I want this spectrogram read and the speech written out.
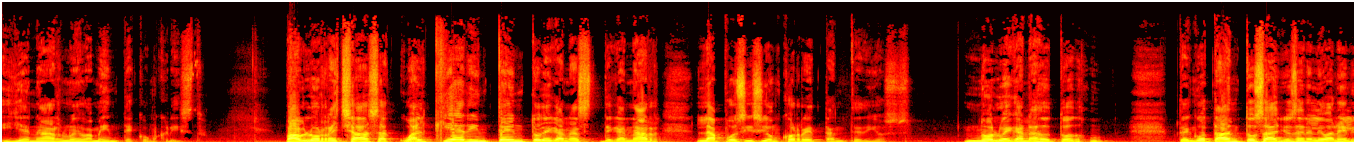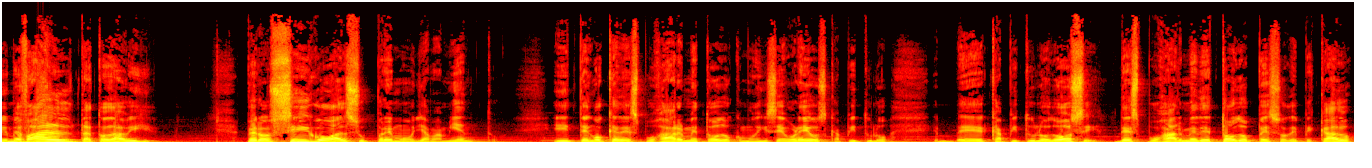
y llenar nuevamente con Cristo. Pablo rechaza cualquier intento de ganar, de ganar la posición correcta ante Dios. No lo he ganado todo. Tengo tantos años en el Evangelio y me falta todavía. Pero sigo al supremo llamamiento y tengo que despojarme todo, como dice Hebreos capítulo, eh, capítulo 12, despojarme de todo peso de pecado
